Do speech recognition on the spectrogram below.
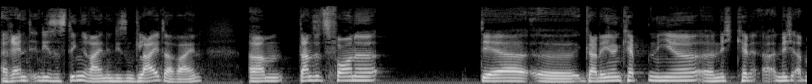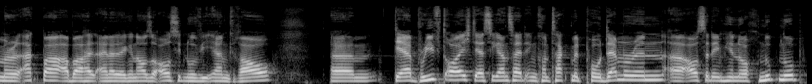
rennt in dieses Ding rein, in diesen Gleiter rein. Ähm, dann sitzt vorne der äh, Garnelen-Captain hier, äh, nicht, äh, nicht Admiral Akbar, aber halt einer, der genauso aussieht, nur wie er in Grau. Ähm, der brieft euch, der ist die ganze Zeit in Kontakt mit Poe Dameron, äh, außerdem hier noch Noob Noob,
